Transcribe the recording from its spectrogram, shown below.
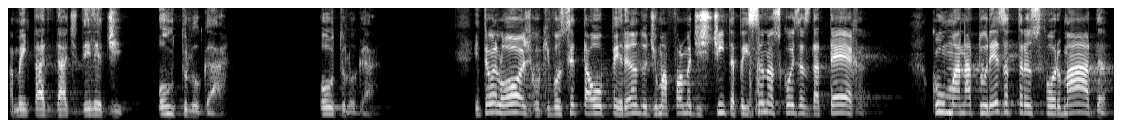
A mentalidade dele é de outro lugar. Outro lugar. Então é lógico que você está operando de uma forma distinta, pensando as coisas da terra, com uma natureza transformada.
